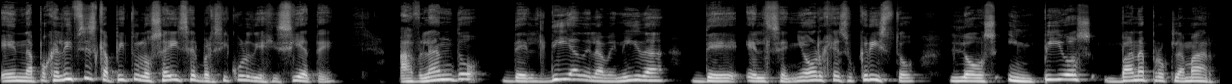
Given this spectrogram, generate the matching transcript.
En Apocalipsis capítulo 6, el versículo 17, hablando del día de la venida del el Señor Jesucristo, los impíos van a proclamar,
